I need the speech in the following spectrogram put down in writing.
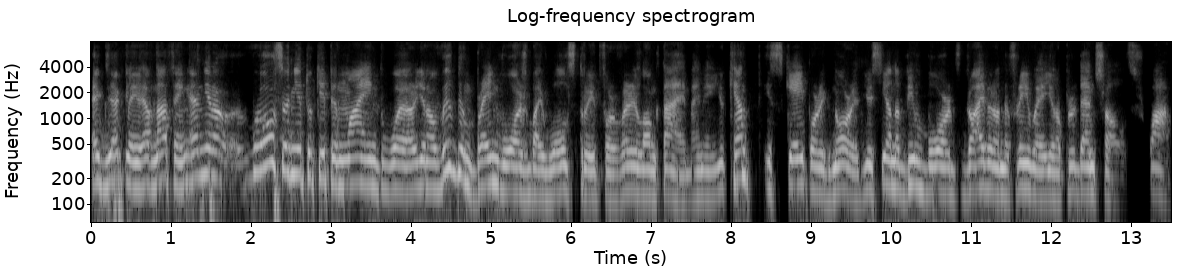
Exactly, you have nothing. And, you know, we also need to keep in mind where, you know, we've been brainwashed by Wall Street for a very long time. I mean, you can't escape or ignore it. You see on the billboards, driving on the freeway, you know, Prudential, Schwab.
